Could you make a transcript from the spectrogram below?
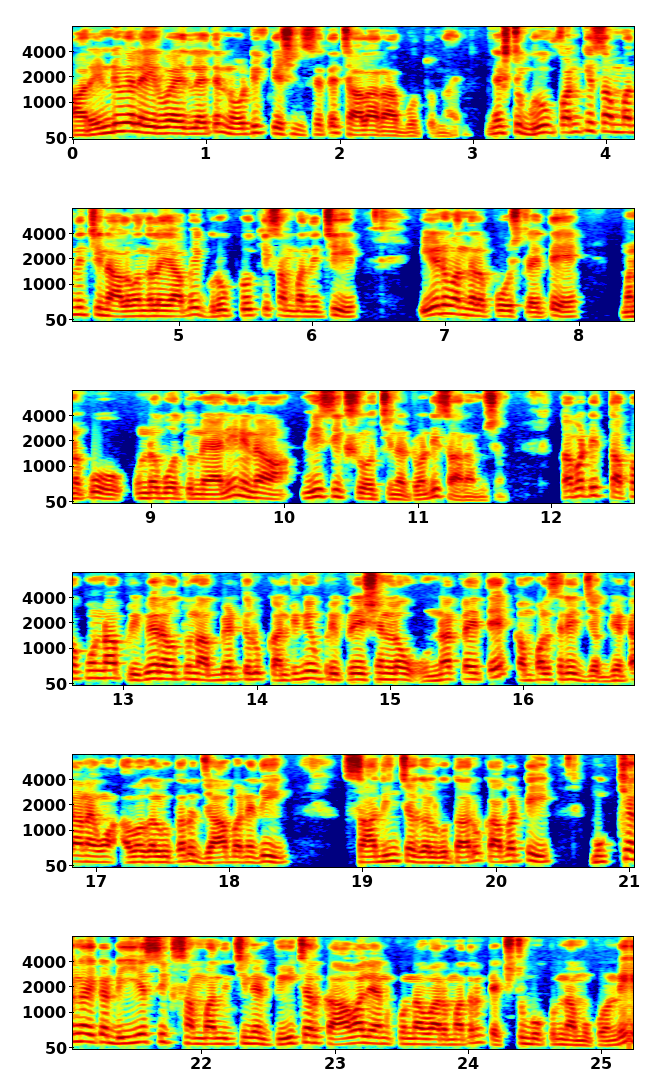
ఆ రెండు వేల ఇరవై ఐదులో అయితే నోటిఫికేషన్స్ అయితే చాలా రాబోతున్నాయి. నెక్స్ట్ గ్రూప్ వన్కి సంబంధించి నాలుగు వందల యాభై గ్రూప్ టూకి సంబంధించి ఏడు వందల పోస్టులు అయితే మనకు ఉండబోతున్నాయని నిన్న వి సిక్స్లో వచ్చినటువంటి సారాంశం. కాబట్టి తప్పకుండా ప్రిపేర్ అవుతున్న అభ్యర్థులు కంటిన్యూ ప్రిపరేషన్లో ఉన్నట్లయితే కంపల్సరీ గెట్ అవ్వగలుగుతారు జాబ్ అనేది సాధించగలుగుతారు. కాబట్టి ముఖ్యంగా ఇక డిఎస్సికి సంబంధించి నేను టీచర్ కావాలి అనుకున్న వారు మాత్రం టెక్స్ట్ బుక్ నమ్ముకోండి.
